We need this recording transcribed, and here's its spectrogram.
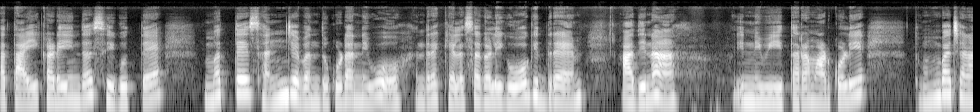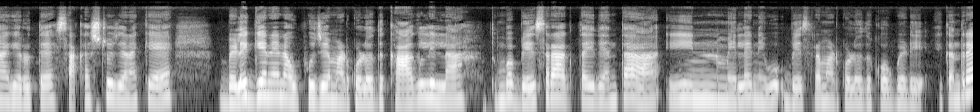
ಆ ತಾಯಿ ಕಡೆಯಿಂದ ಸಿಗುತ್ತೆ. ಮತ್ತು ಸಂಜೆ ಬಂದು ಕೂಡ ನೀವು ಅಂದರೆ ಕೆಲಸಗಳಿಗೆ ಹೋಗಿದ್ರೆ ಆ ದಿನ ನೀವು ಈ ಥರ ಮಾಡ್ಕೊಳ್ಳಿ. ತುಂಬ ಚೆನ್ನಾಗಿರುತ್ತೆ. ಸಾಕಷ್ಟು ಜನಕ್ಕೆ ಬೆಳಗ್ಗೆನೇ ನಾವು ಪೂಜೆ ಮಾಡ್ಕೊಳ್ಳೋದಕ್ಕಾಗಲಿಲ್ಲ. ತುಂಬ ಬೇಸರ ಆಗ್ತಾಯಿದೆ ಅಂತ ಇನ್ಮೇಲೆ ನೀವು ಬೇಸರ ಮಾಡ್ಕೊಳ್ಳೋದಕ್ಕೆ ಹೋಗಬೇಡಿ. ಯಾಕಂದರೆ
